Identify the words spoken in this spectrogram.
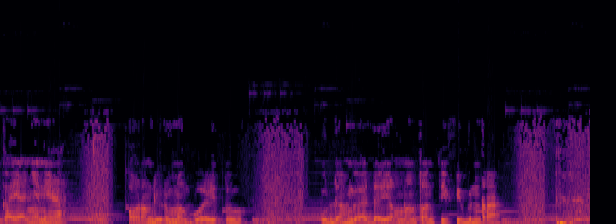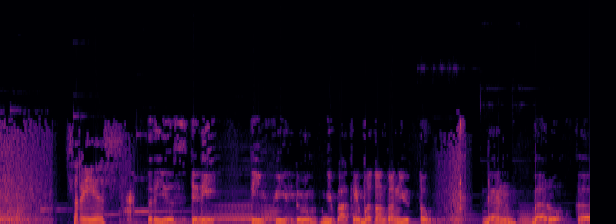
Kayaknya nih ya, orang di rumah gue itu udah nggak ada yang nonton TV beneran. Serius? Serius. Jadi TV itu dipakai buat nonton YouTube dan baru ke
